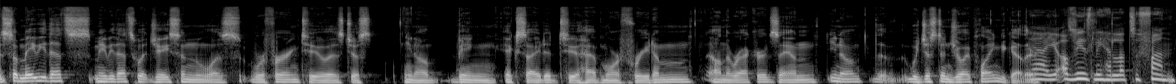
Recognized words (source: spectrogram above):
so maybe that's maybe that's what Jason was referring to as just you know, being excited to have more freedom on the records, and you know, the, we just enjoy playing together. Yeah, you obviously had lots of fun,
